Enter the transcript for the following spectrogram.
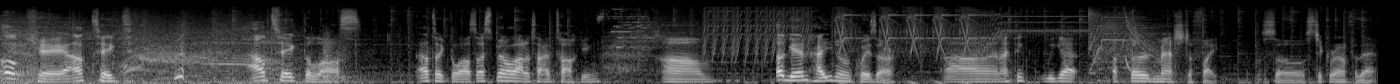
Okay, I'll take I'll take the loss. I'll take the loss. I spent a lot of time talking. Um again. How you doing, Quasar? Uh, and I think we got a third match to fight, so stick around for that.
